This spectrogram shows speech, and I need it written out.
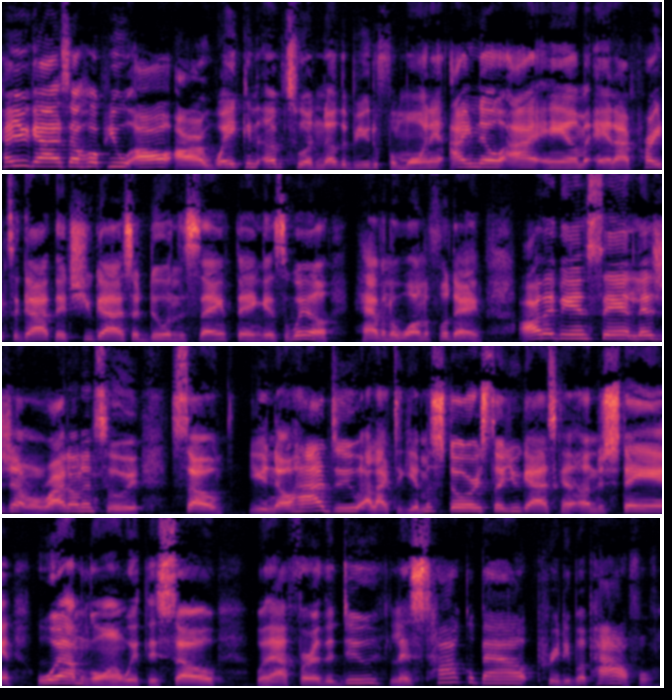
Hey, you guys, I hope you all are waking up to another beautiful morning. I know I am, and I pray to God that you guys are doing the same thing as well, having a wonderful day. All that being said, let's jump right on into it. So, you know how I do. I like to give my story so you guys can understand where I'm going with it. So, without further ado, let's talk about Pretty But Powerful.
